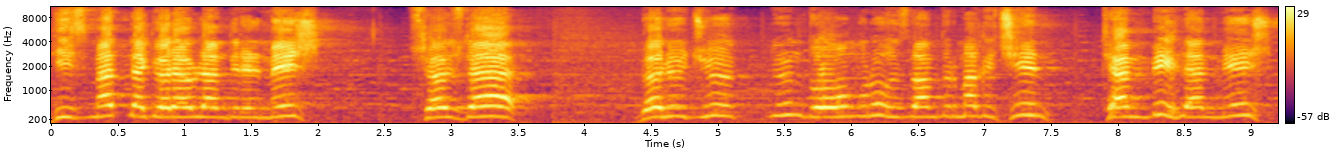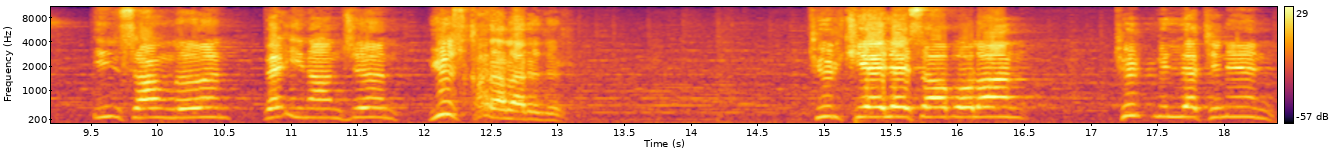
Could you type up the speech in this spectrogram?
hizmetle görevlendirilmiş, sözde bölücünün doğumunu hızlandırmak için tembihlenmiş insanlığın ve inancın yüz karalarıdır. Türkiye ile hesabı olan Türk milletinin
